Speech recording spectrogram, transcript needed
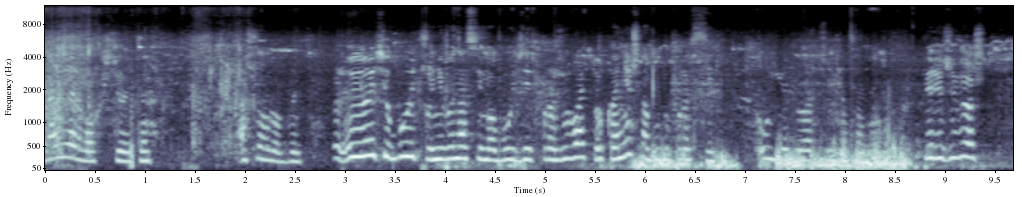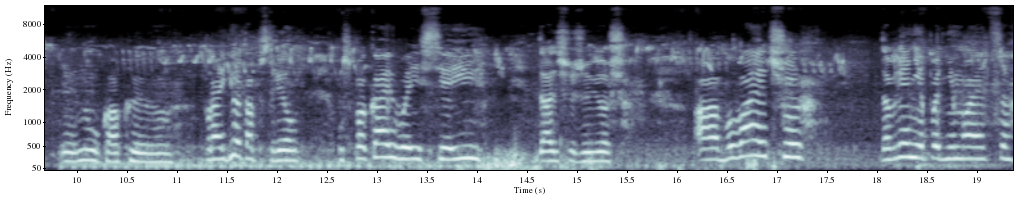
на нервах все это. А что робить? Если будет, что невыносимо будет здесь проживать, то, конечно, буду просить. Уеду отсюда. Переживешь, ну как, э, пройдет обстрел, успокаиваешься и дальше живешь. А бывает, что давление поднимается,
